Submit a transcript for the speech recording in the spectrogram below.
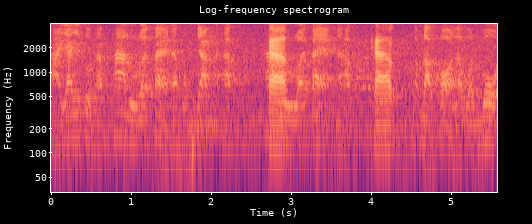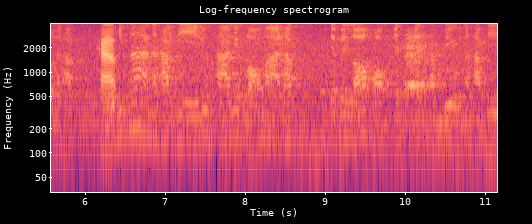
หายากที่สุดครับ5รู108นะผมย้ำนะครับครับ 5รู108นะครับครับ สำหรับฟอร์ดและวอลโวนะครับครับ เดี๋ยวคลิปหน้านะครับ มีลูกค้าเรียกร้องมานะครับ จะเป็นล้อของ S S W นะครับที่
